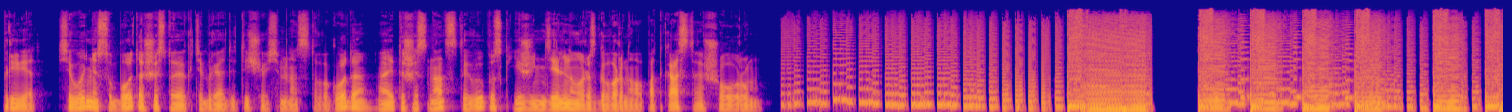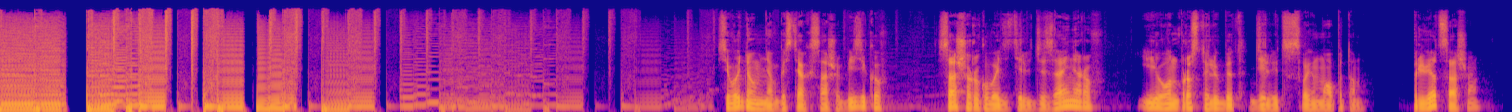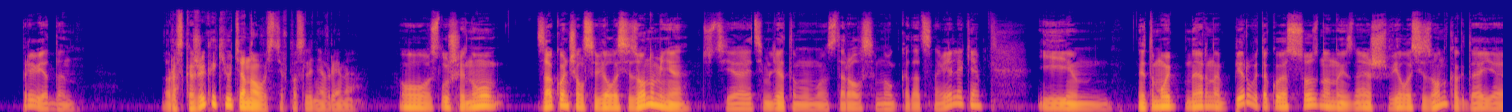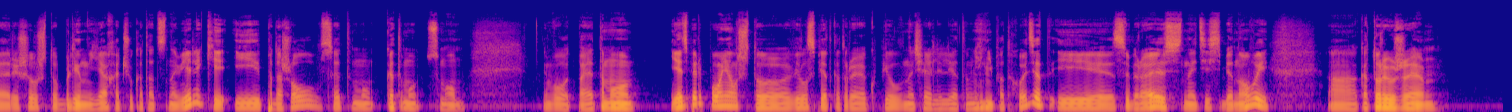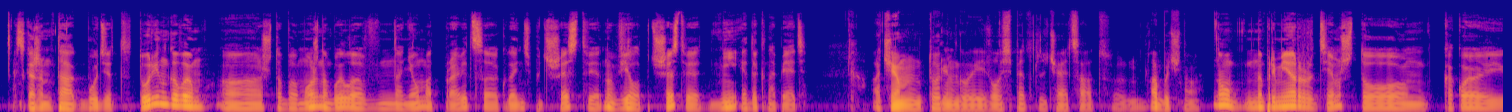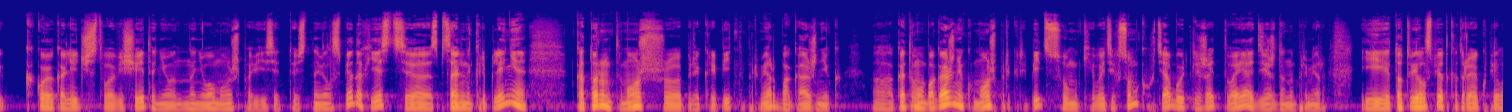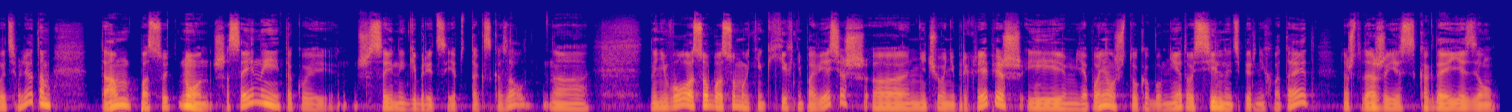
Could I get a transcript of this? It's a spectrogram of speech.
Привет! Сегодня суббота, 6 октября 2018 года, а это 16 выпуск еженедельного разговорного подкаста «Шоурум». Сегодня у меня в гостях Саша Бизиков. Саша – руководитель дизайнеров, и он просто любит делиться своим опытом. Привет, Саша. Привет, Дэн. Расскажи, какие у тебя новости в последнее время? О, слушай, ну, закончился велосезон у меня. Я этим летом старался много кататься на велике. И это мой, наверное, первый такой осознанный, знаешь, велосезон, когда я решил, что, блин, я хочу кататься на велике, и подошел с этому, к этому с умом. Вот, поэтому я теперь понял, что велосипед, который я купил в начале лета, мне не подходит, и собираюсь найти себе новый, а, который уже, скажем так, будет туринговым, а, чтобы можно было на нем отправиться куда-нибудь в путешествие, ну, велопутешествие дней эдак на пять. А чем туринговый велосипед отличается от обычного? Ну, например, тем, что какое, какое количество вещей ты на него можешь повесить. То есть на велосипедах есть э, специальное крепление, к которым ты можешь э, прикрепить, например, багажник. А, к этому багажнику можешь прикрепить сумки. В этих сумках у тебя будет лежать твоя одежда, например. И тот велосипед, который я купил этим летом, там, по сути, ну, он шоссейный, такой шоссейный гибрид, я бы так сказал. А, на него особо сумок никаких не повесишь, а, ничего не прикрепишь. И я понял, что как бы мне этого сильно теперь не хватает, потому что даже если, когда я ездил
